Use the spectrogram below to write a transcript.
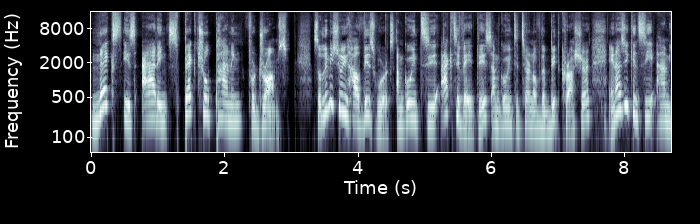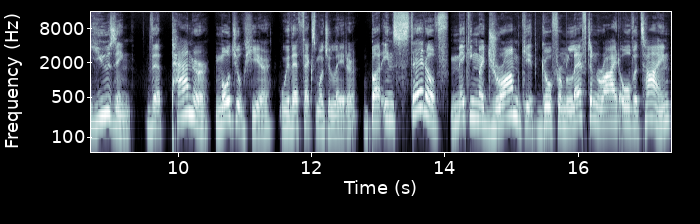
Next is adding spectral panning for drums. So let me show you how this works. I'm going to activate this. I'm going to turn off the bit Crusher. And as you can see, I'm using the panner module here with FX modulator, but instead of making my drum kit go from left and right all the time,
